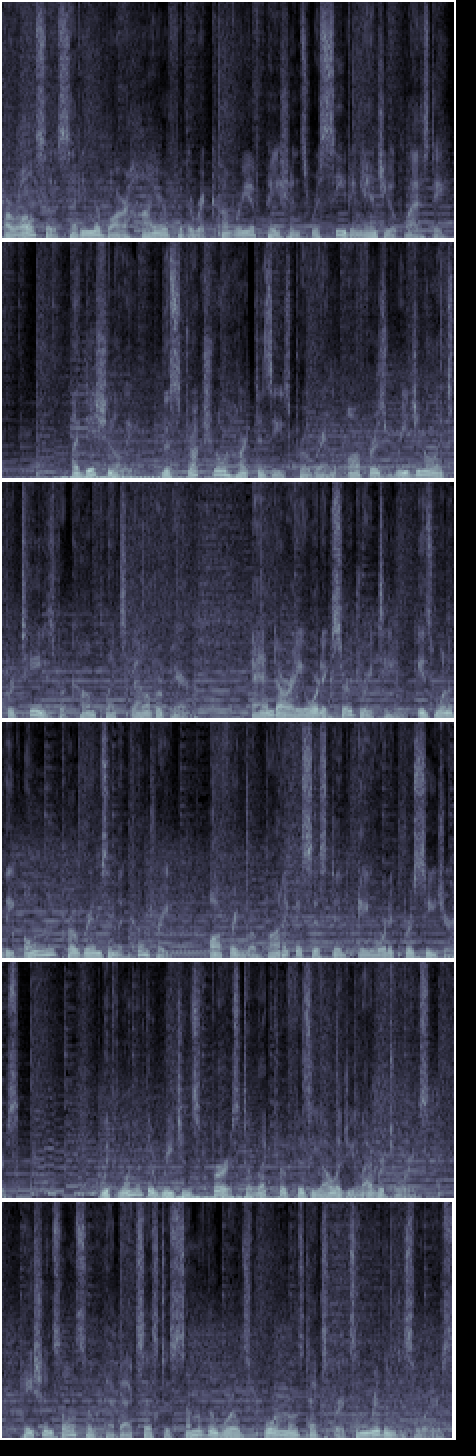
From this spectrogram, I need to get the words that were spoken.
are also setting the bar higher for the recovery of patients receiving angioplasty. Additionally, the Structural Heart Disease Program offers regional expertise for complex valve repair and our aortic surgery team is one of the only programs in the country offering robotic-assisted aortic procedures. With one of the region's first electrophysiology laboratories, patients also have access to some of the world's foremost experts in rhythm disorders.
